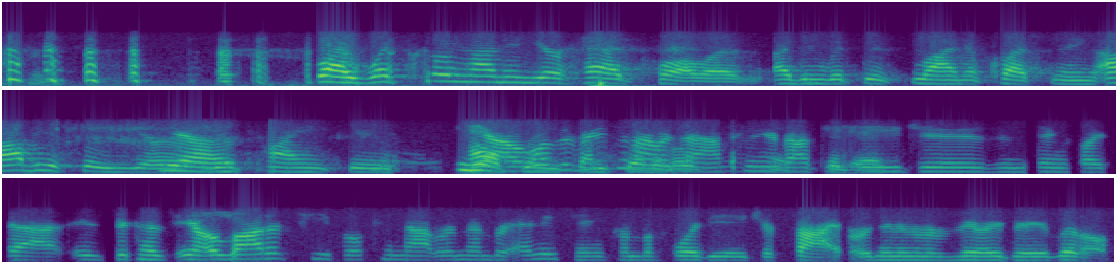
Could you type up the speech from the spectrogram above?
Why? What's going on in your head, Paula? I mean, with this line of questioning, obviously you're you're trying to. Yeah, well, the reason I was asking about the ages and things like that is because you know a lot of people cannot remember anything from before the age of five, or they remember very, very little.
